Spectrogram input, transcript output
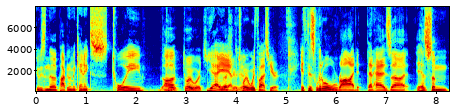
it was in the Popular Mechanics toy. Uh, Toy, Toy Awards. yeah, yeah, yeah. year, The Toy Awards last year. It's this little rod that has uh, it has some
